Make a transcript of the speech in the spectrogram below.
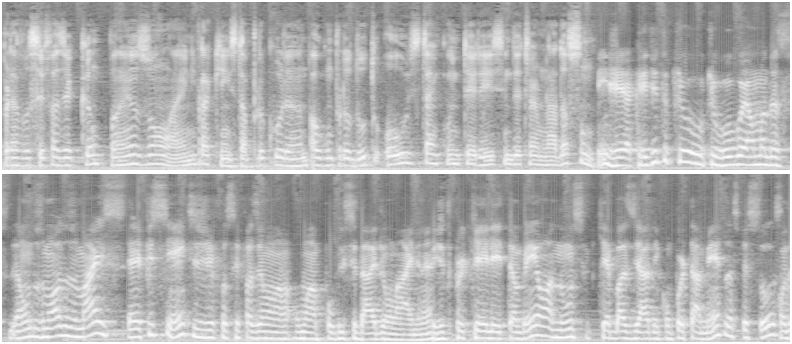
para você fazer campanhas online para quem está procurando algum produto ou está com interesse em determinado assunto. Entendi. Acredito que o, que o Google é, uma das, é um dos modos mais é, eficientes de você fazer uma, uma publicidade online, né? Acredito porque ele também é um anúncio que é baseado em comportamento das pessoas. Quando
